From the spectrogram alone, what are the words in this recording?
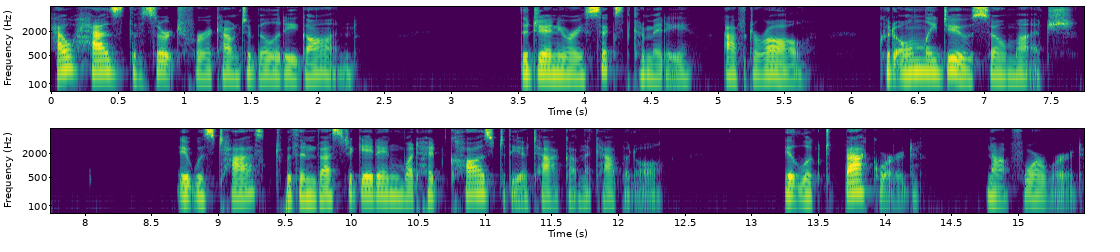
How has the search for accountability gone? The January 6th committee, after all, could only do so much. It was tasked with investigating what had caused the attack on the Capitol. It looked backward, not forward.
